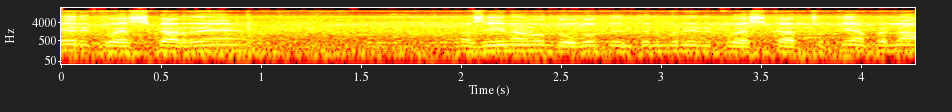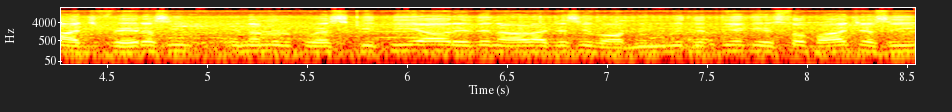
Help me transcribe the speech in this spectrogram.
ਇਹ ਰਿਕੁਐਸਟ ਕਰ ਰਹੇ ਹਾਂ। ਅਸੀਂ ਇਹਨਾਂ ਨੂੰ ਦੋ ਦੋ ਤਿੰਨ ਤਿੰਨ ਵਾਰੀ ਰਿਕੁਐਸਟ ਕਰ ਚੁੱਕੇ ਹਾਂ। ਪਹਿਲਾਂ ਅੱਜ ਫੇਰ ਅਸੀਂ ਇਹਨਾਂ ਨੂੰ ਰਿਕੁਐਸਟ ਕੀਤੀ ਹੈ ਔਰ ਇਹਦੇ ਨਾਲ ਅੱਜ ਅਸੀਂ ਵਾਰਨਿੰਗ ਵੀ ਦਿੱਤੀ ਹੈ ਕਿ ਇਸ ਤੋਂ ਬਾਅਦ ਅਸੀਂ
